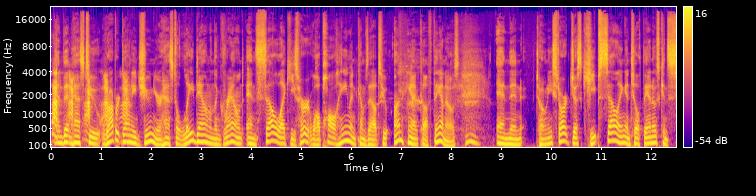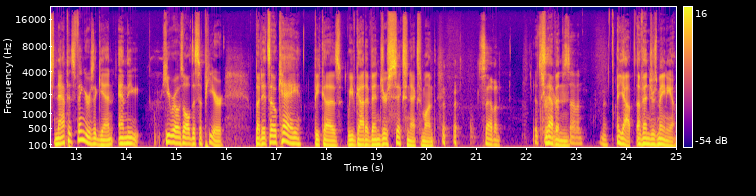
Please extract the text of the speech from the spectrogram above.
and then has to, Robert Downey Jr. has to lay down on the ground and sell like he's hurt while Paul Heyman comes out to unhandcuff Thanos. And then Tony Stark just keeps selling until Thanos can snap his fingers again, and the heroes all disappear. But it's okay because we've got Avengers 6 next month. Seven. It's true, you're up to Seven. Seven. Yeah, Avengers Mania.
